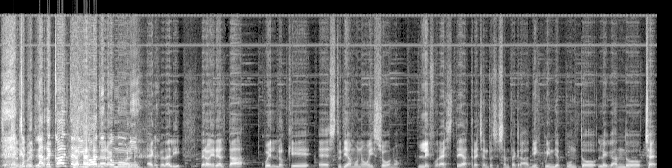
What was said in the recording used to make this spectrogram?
cioè, la raccolta dei luoghi raccolta, comuni. eccola lì. Però in realtà quello che eh, studiamo noi sono le foreste a 360 gradi quindi appunto legando cioè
